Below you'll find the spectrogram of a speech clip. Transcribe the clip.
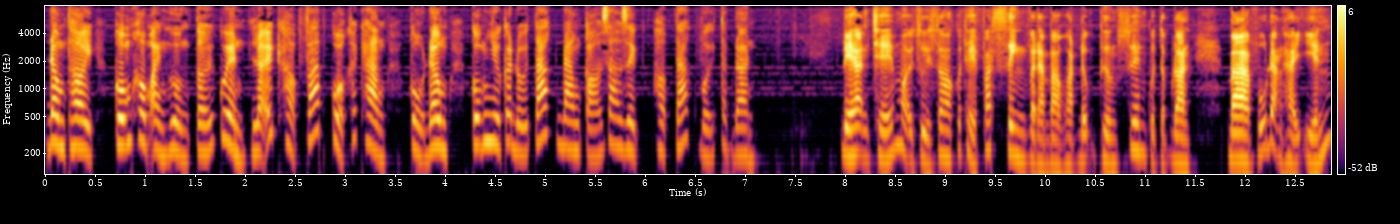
đồng thời cũng không ảnh hưởng tới quyền lợi ích hợp pháp của khách hàng, cổ đông cũng như các đối tác đang có giao dịch hợp tác với tập đoàn. Để hạn chế mọi rủi ro có thể phát sinh và đảm bảo hoạt động thường xuyên của tập đoàn, bà Vũ Đặng Hải Yến,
